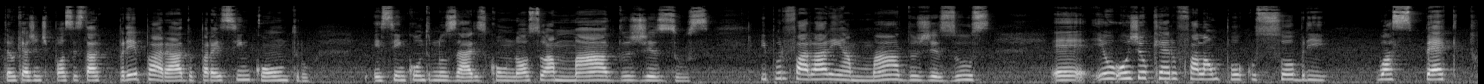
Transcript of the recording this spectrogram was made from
Então que a gente possa estar preparado para esse encontro, esse encontro nos ares com o nosso amado Jesus. E por falar em amado Jesus, é, eu, hoje eu quero falar um pouco sobre o aspecto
